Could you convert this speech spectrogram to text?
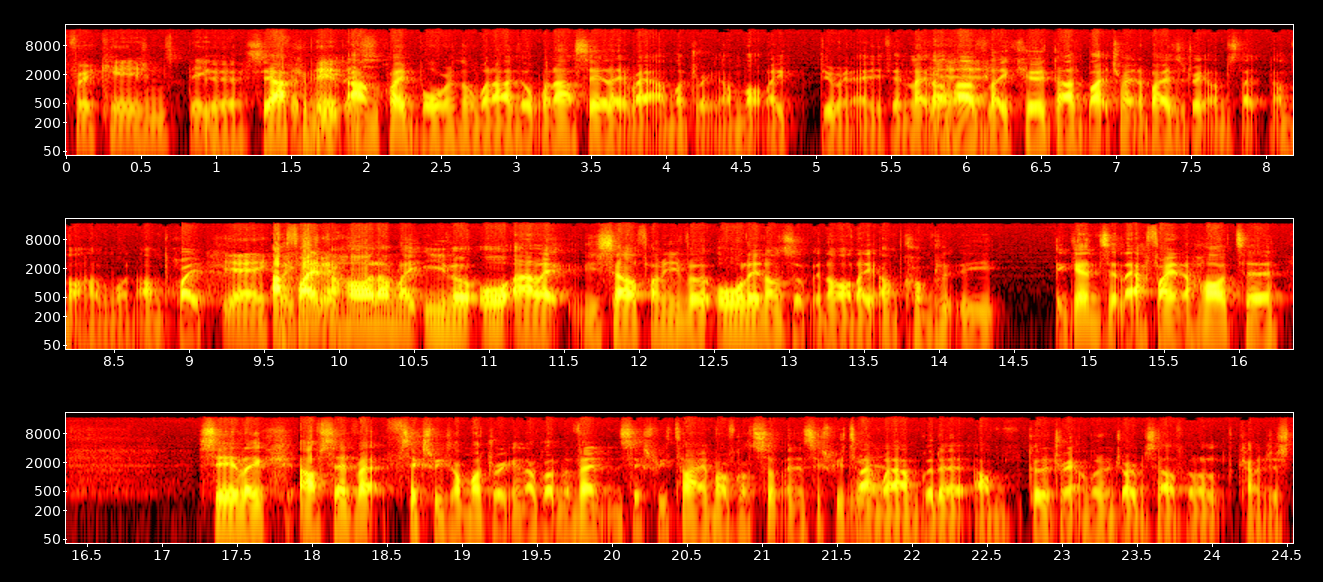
for occasions, big. yeah. See, I can be. I'm quite boring though when I don't. When I say like, right, I'm not drinking. I'm not like doing anything. Like I'll have like her dad buy, trying to buy us a drink. I'm just like, I'm not having one. I'm quite. Yeah, I quite find it hard. I'm like either or I like yourself. I'm either all in on something or like I'm completely against it. Like I find it hard to say like I've said right six weeks I'm not drinking. I've got an event in six weeks time. I've got something in six weeks time Yeah. where I'm gonna I'm gonna drink. I'm gonna enjoy myself. I'm gonna kind of just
